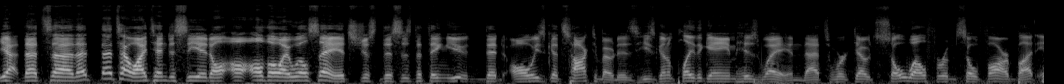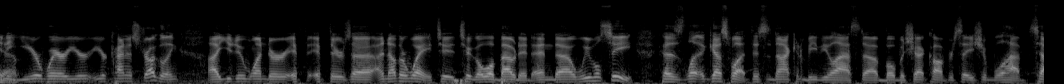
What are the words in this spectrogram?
Yeah, that's uh, that. That's how I tend to see it. Although I will say, it's just this is the thing you that always gets talked about is he's going to play the game his way, and that's worked out so well for him so far. But in yeah. a year where you're you're kind of struggling, uh, you do wonder if, if there's a, another way to, to go about it, and uh, we will see. Because guess what, this is not going to be the last uh, Bo Bichette conversation we'll have t-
